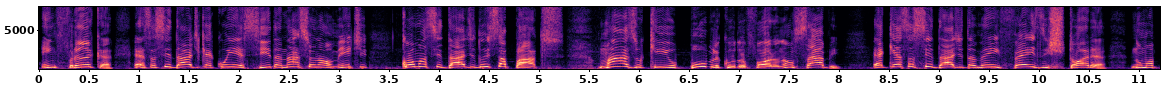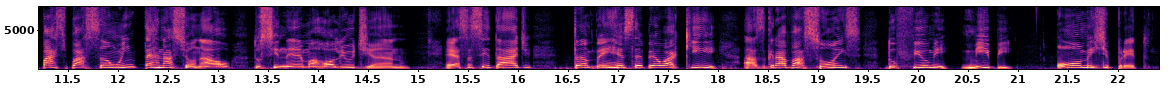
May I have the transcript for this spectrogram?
em Franca, essa cidade que é conhecida nacionalmente como a cidade dos sapatos. Mas o que o público do fórum não sabe é que essa cidade também fez história numa participação internacional do cinema hollywoodiano. Essa cidade também recebeu aqui as gravações do filme MIB, Homens de Preto.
